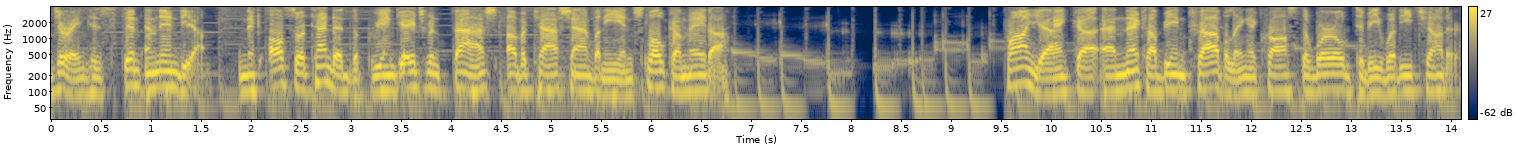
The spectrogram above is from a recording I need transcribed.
During his stint in India, Nick also attended the pre-engagement bash of Akash Ambani and Shloka Mehta. Priyanka and Nick have been traveling across the world to be with each other.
